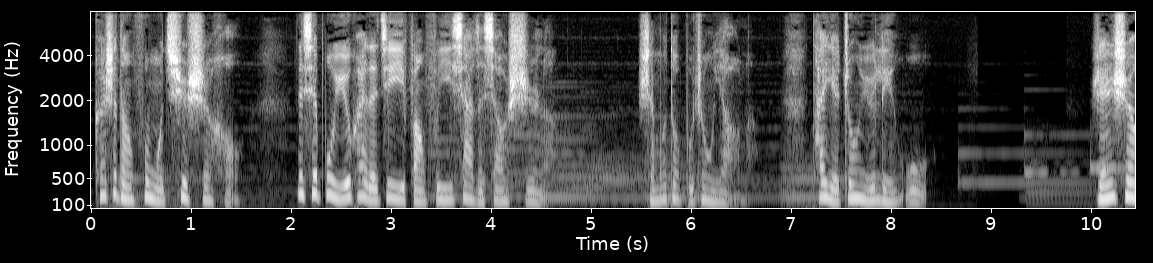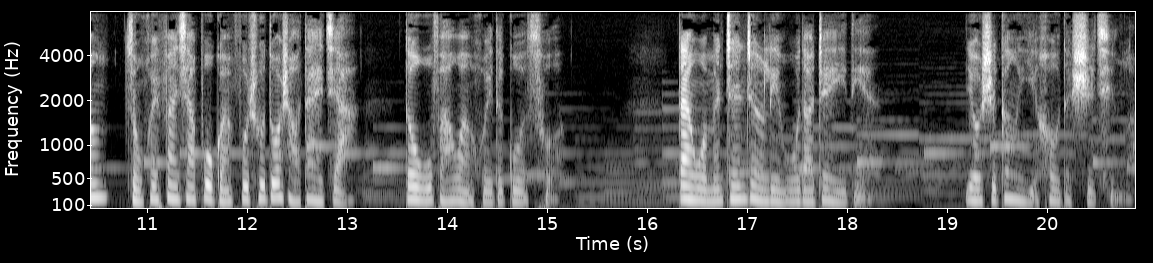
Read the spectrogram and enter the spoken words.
可是，等父母去世后，那些不愉快的记忆仿佛一下子消失了，什么都不重要了。他也终于领悟。人生总会犯下不管付出多少代价都无法挽回的过错，但我们真正领悟到这一点，又是更以后的事情了。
